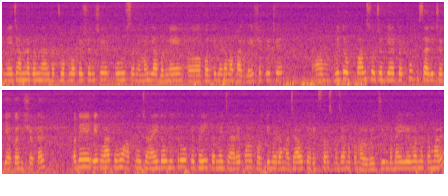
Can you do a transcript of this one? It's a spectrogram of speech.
અને જામનગરના અંદર જોબ લોકેશન છે, પુરુષ અને મહિલા બંને ભરતી મેળામાં ભાગ લઈ શકે છે. મિત્રો, પાંચસો જગ્યા એટલે ખૂબ સારી જગ્યા કહી શકાય. અને એક વાત હું આપને જણાવી દઉં મિત્રો, કે ભાઈ, તમે જ્યારે પણ ભરતી મેળામાં જાઓ, ત્યારે એક સરસ મજાનું તમારું રેઝ્યુમ બનાવી લેવાનું તમારે.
